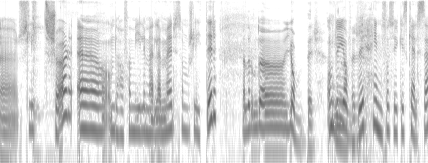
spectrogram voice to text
eh, slitt sjøl, eh, om du har familiemedlemmer som sliter, Eller om du jobber. om du Innenfor. jobber innenfor psykisk helse,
